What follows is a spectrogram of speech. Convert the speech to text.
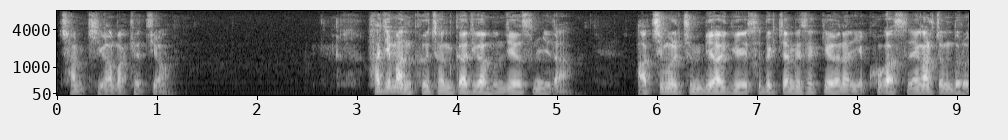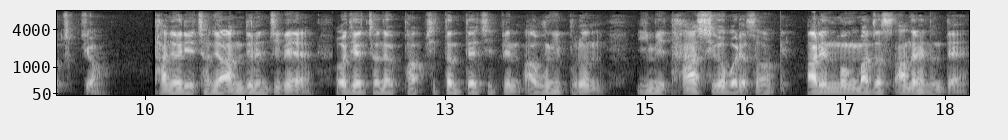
참 기가 막혔죠. 하지만 그 전까지가 문제였습니다. 아침을 준비하기 위해 새벽잠에서 깨어나니 코가 쌩할 정도로 춥죠. 단열이 전혀 안 되는 집에 어제 저녁 밥 짓던 때 집힌 아궁이 불은 이미 다 식어버려서 아랫목마저 싸늘 했는데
